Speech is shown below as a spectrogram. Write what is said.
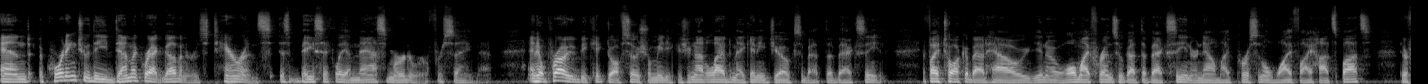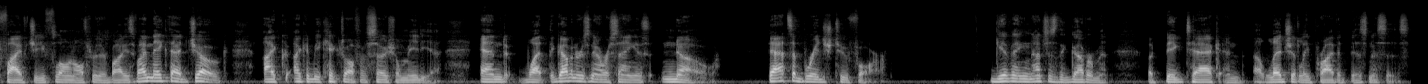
And according to the Democrat governors, Terrence is basically a mass murderer for saying that. And he'll probably be kicked off social media because you're not allowed to make any jokes about the vaccine. If I talk about how, you know, all my friends who got the vaccine are now my personal Wi Fi hotspots, they're 5G flowing all through their bodies. If I make that joke, I, I could be kicked off of social media. And what the governors now are saying is no, that's a bridge too far. Giving not just the government, but big tech and allegedly private businesses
